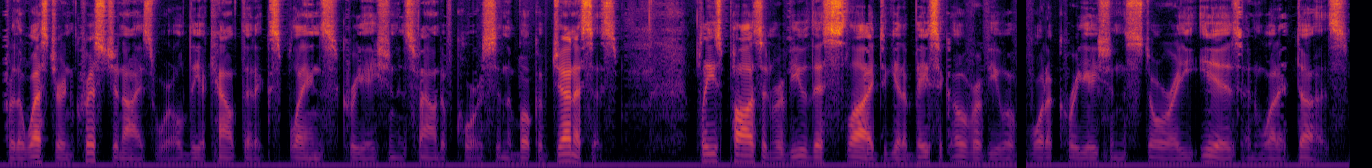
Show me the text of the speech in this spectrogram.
For the Western Christianized world, the account that explains creation is found, of course, in the book of Genesis. Please pause and review this slide to get a basic overview of what a creation story is and what it does.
